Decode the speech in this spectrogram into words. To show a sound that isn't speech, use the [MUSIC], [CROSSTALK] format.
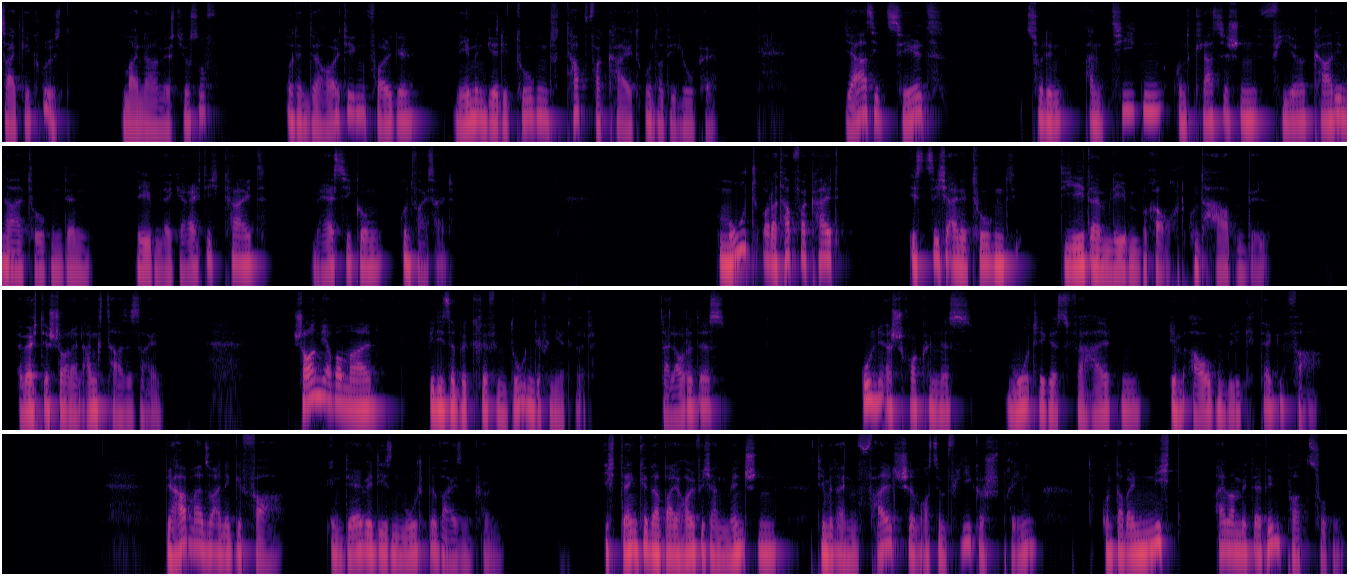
Seid gegrüßt. Mein Name ist Yusuf und in der heutigen Folge nehmen wir die Tugend Tapferkeit unter die Lupe. Ja, sie zählt zu den antiken und klassischen vier Kardinaltugenden neben der Gerechtigkeit, Mäßigung und Weisheit. Mut oder Tapferkeit ist sicher eine Tugend, die jeder im Leben braucht und haben will. Er möchte schon ein Angsthase sein. Schauen wir aber mal, wie dieser Begriff im Duden definiert wird. Da lautet es unerschrockenes, mutiges Verhalten im Augenblick der Gefahr. Wir haben also eine Gefahr, in der wir diesen Mut beweisen können. Ich denke dabei häufig an Menschen, die mit einem Fallschirm aus dem Flieger springen und dabei nicht einmal mit der Wimper zucken.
